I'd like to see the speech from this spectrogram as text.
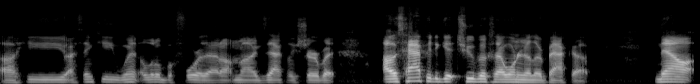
Uh, he, I think he went a little before that. I'm not exactly sure, but I was happy to get Chuba because I wanted another backup. Now,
